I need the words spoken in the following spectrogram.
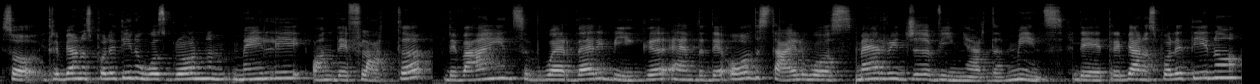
So Trebbiano Spoletino was grown mainly on the flat. The vines were very big and the old style was marriage vineyard means the Trebbiano Spoletino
